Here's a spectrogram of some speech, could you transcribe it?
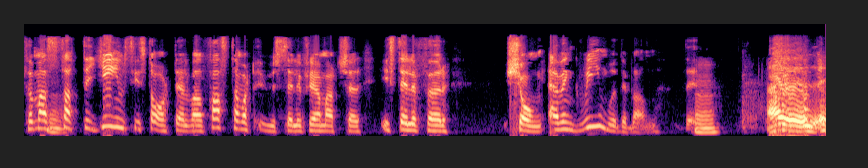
För man Mm. satte James i startelvan fast han varit usel i flera matcher istället för Chong. Även Greenwood ibland. Det, Mm. Nej, eh,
